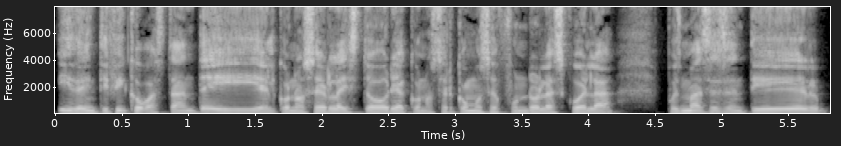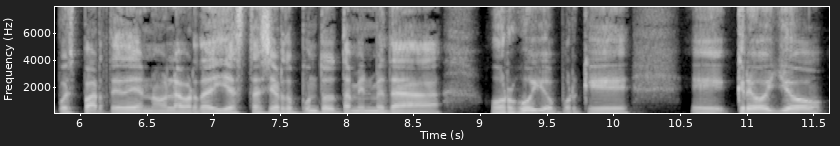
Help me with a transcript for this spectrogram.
identifico bastante y el conocer la historia, conocer cómo se fundó la escuela, pues me hace sentir pues parte de, ¿no? La verdad y hasta cierto punto también me da orgullo porque eh, creo yo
